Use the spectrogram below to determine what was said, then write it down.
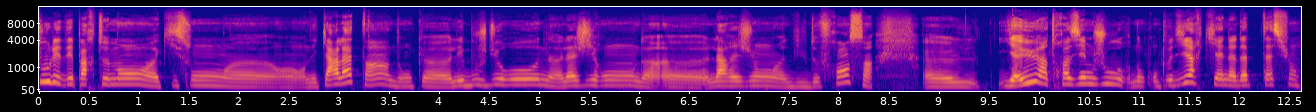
tous les départements euh, qui sont euh, en écarlate, hein, donc euh, les Bouches-du-Rhône, la Gironde, la région d'Île-de-France, il y a eu un troisième jour. Donc on peut dire qu'il y a une adaptation.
